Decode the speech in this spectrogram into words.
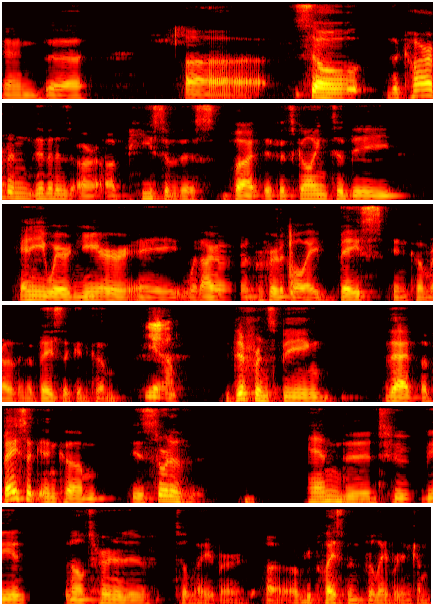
And uh, uh so the carbon dividends are a piece of this, but if it's going to be anywhere near a what I would prefer to call a base income rather than a basic income, yeah difference being that a basic income is sort of intended to be an alternative to labor, a replacement for labor income.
